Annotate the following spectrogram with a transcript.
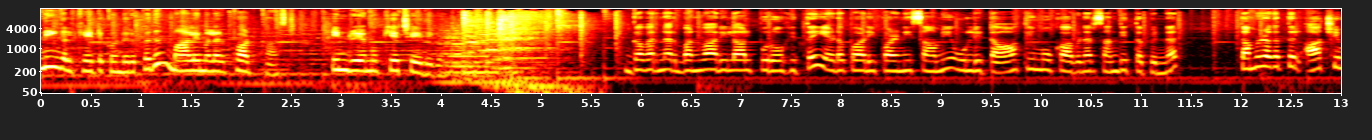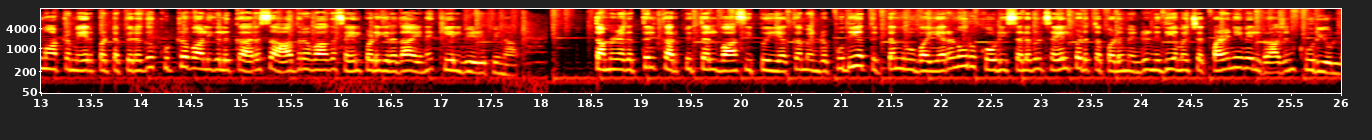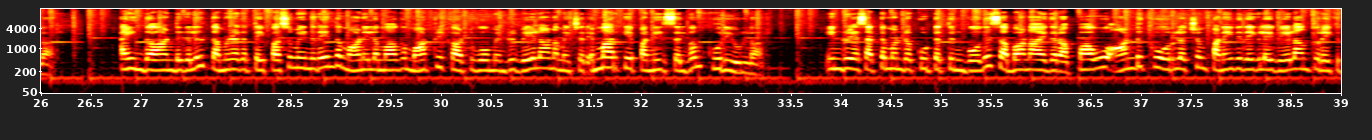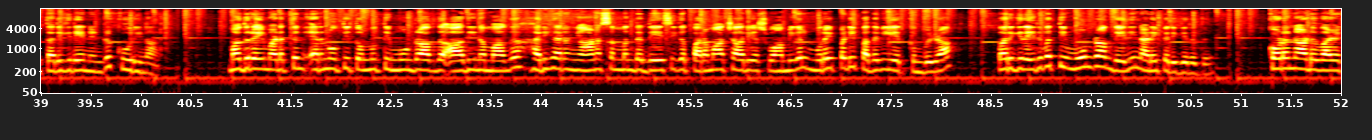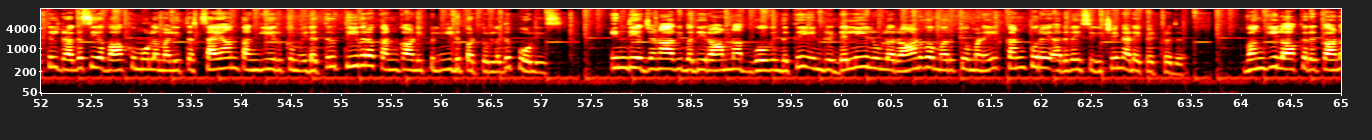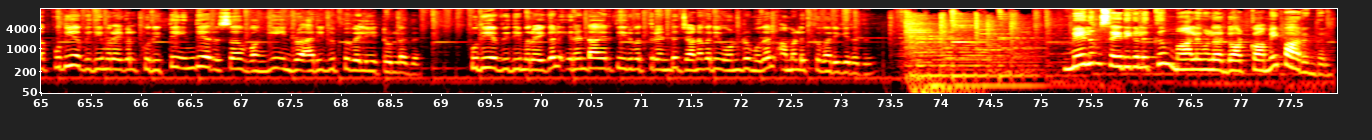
நீங்கள் கேட்டுக்கொண்டிருப்பது மாலைமலர் பாட்காஸ்ட் இன்றைய முக்கிய செய்திகள். கவர்னர் பன்வாரிலால் புரோஹித்தை எடப்பாடி பழனிசாமி உள்ளிட்ட அதிமுகவினர் சந்தித்த பின்னர் தமிழகத்தில் ஆட்சி மாற்றம் ஏற்பட்ட பிறகு குற்றவாளிகளுக்கு அரசு ஆதரவாக செயல்படுகிறதா என கேள்வி எழுப்பினார். தமிழகத்தில் கற்பித்தல் வாசிப்பு இயக்கம் என்ற புதிய திட்டம் ரூபாய் இருநூறு கோடி செலவில் செயல்படுத்தப்படும் என்று நிதியமைச்சர் பழனிவேல் ராஜன் கூறியுள்ளார். ஐந்து ஆண்டுகளில் தமிழகத்தை பசுமை நிறைந்த மாநிலமாக மாற்றி காட்டுவோம் என்று வேளாண் அமைச்சர் எம் ஆர் கே பன்னீர்செல்வம் கூறியுள்ளார். இன்றைய சட்டமன்ற கூட்டத்தின் போது சபாநாயகர் அப்பாவு ஆண்டுக்கு ஒரு லட்சம் பனை விதைகளை வேளாண் துறைக்கு தருகிறேன் என்று கூறினார். மதுரை மடத்தின் இருநூத்தி தொண்ணூத்தி மூன்றாவது ஆதீனமாக ஹரிஹர ஞானசம்பந்த தேசிக பரமாச்சாரிய சுவாமிகள் முறைப்படி பதவியேற்கும் விழா வருகிற இருபத்தி மூன்றாம் தேதி நடைபெறுகிறது. கொடநாடு வழக்கில் ரகசிய வாக்குமூலம் அளித்த சயான் தங்கியிருக்கும் இடத்தில் தீவிர கண்காணிப்பில் ஈடுபட்டுள்ளது போலீஸ். இந்திய ஜனாதிபதி ராம்நாத் கோவிந்துக்கு இன்று டெல்லியில் உள்ள ராணுவ மருத்துவமனையில் கண்புரை அறுவை சிகிச்சை நடைபெற்றது. வங்கி லாக்கருக்கான புதிய விதிமுறைகள் குறித்து இந்திய ரிசர்வ் வங்கி இன்று அறிவிப்பு வெளியிட்டுள்ளது. புதிய விதிமுறைகள் இரண்டாயிரத்தி இருபத்தி ரெண்டு ஜனவரி ஒன்று முதல் அமலுக்கு வருகிறது. மேலும் செய்திகளுக்கு மாலைமலர் டாட் காமை பாருங்கள்.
